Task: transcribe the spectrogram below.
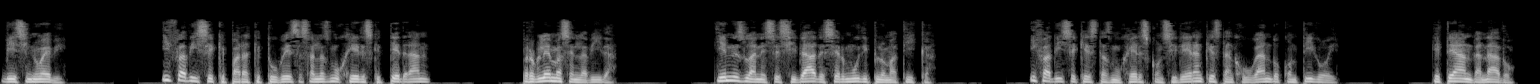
19. Ifa dice que para que tú beses a las mujeres que te darán problemas en la vida, tienes la necesidad de ser muy diplomática. Ifa dice que estas mujeres consideran que están jugando contigo y que te han ganado.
